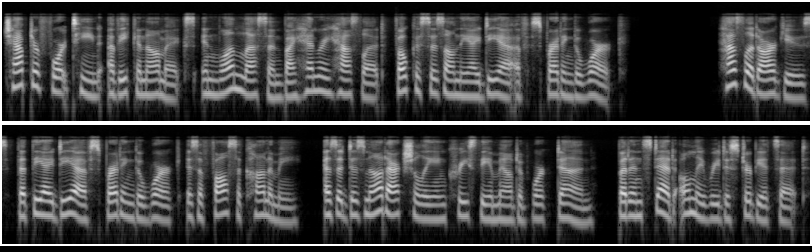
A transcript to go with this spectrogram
Chapter 14 of Economics in One Lesson by Henry Hazlitt focuses on the idea of spreading the work. Hazlitt argues that the idea of spreading the work is a false economy, as it does not actually increase the amount of work done, but instead only redistributes it.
